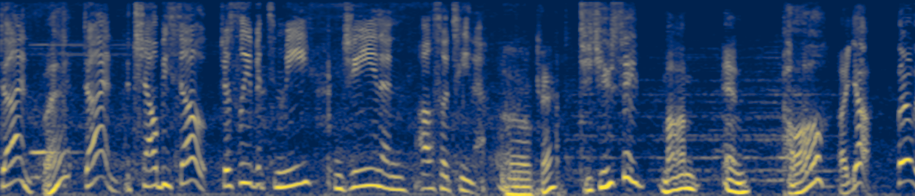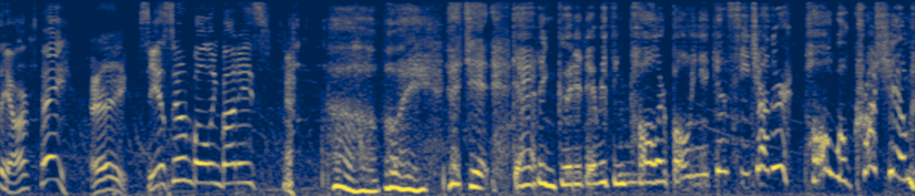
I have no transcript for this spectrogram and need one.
done. What? Done. It shall be so. Just leave it to me, and Gene, and also Tina. Okay. Did you say mom and Paul? Uh, yeah, there they are. Hey, Hey. see you soon, bowling buddies. Oh boy, that's it. Dad and good at everything Paul are bowling against each other. Paul will crush him.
